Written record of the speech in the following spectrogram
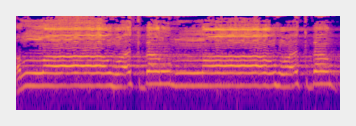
الله أكبر الله أكبر.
